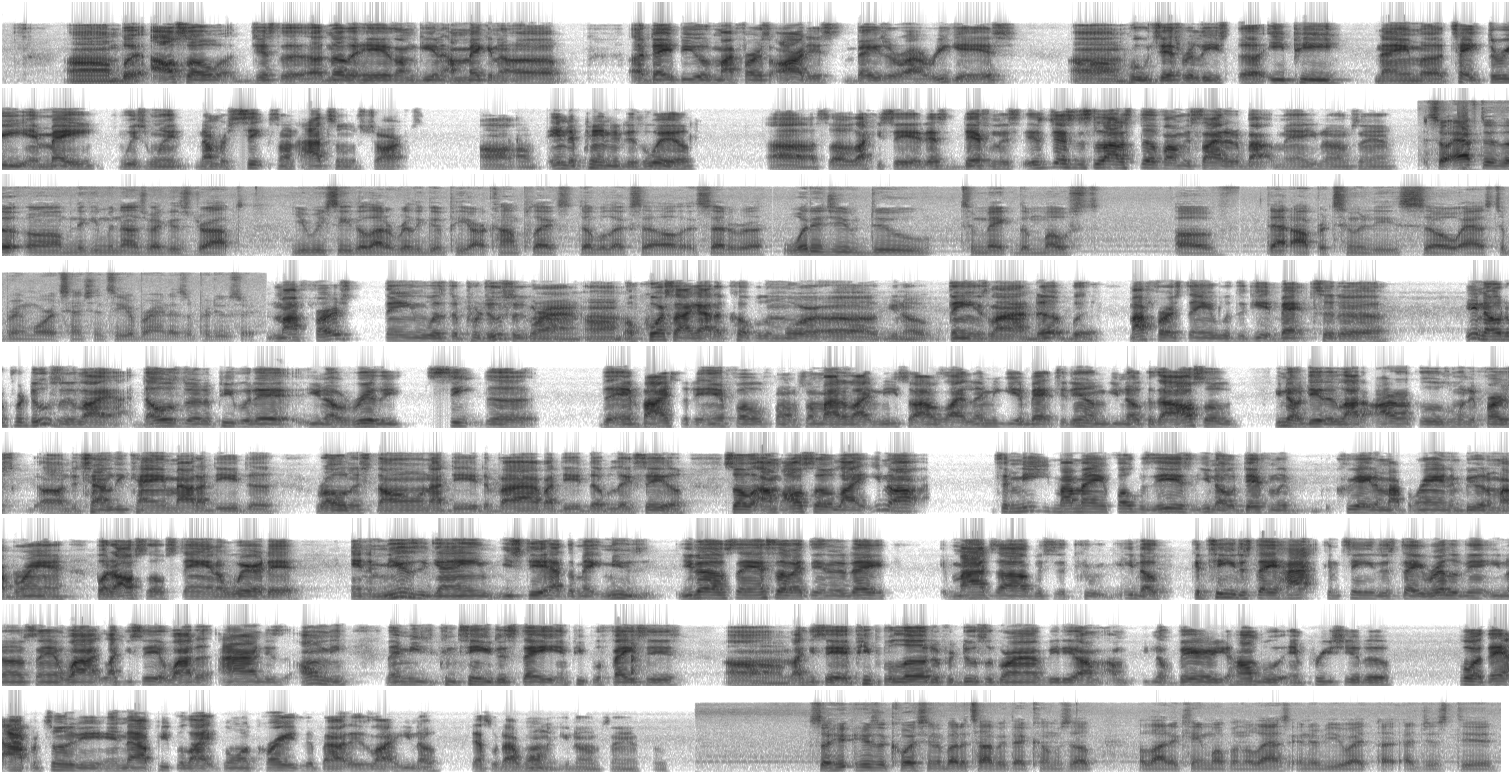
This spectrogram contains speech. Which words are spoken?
Um, but also just a, another heads. I'm getting, I'm making a a debut of my first artist, Beja Rodriguez um, who just released the EP named uh, Take Three in May, which went number six on iTunes charts. Um, independent as well. Uh, so like you said, that's definitely it's just it's a lot of stuff I'm excited about, man. You know what I'm saying? So after the um, Nicki Minaj records dropped, you received a lot of really good PR, Complex, Double XL, etc. What did you do to make the most of that opportunity so as to bring more attention to your brand as a producer? My first thing was the producer grind. Um, of course, I got a couple of more, uh, you know, things lined up, but my first thing was to get back to the, you know, the producers. Like those are the people that you know really seek the the advice or the info from somebody like me. So I was like, let me get back to them, you know, because I also, you know, did a lot of articles when it first uh, the Chun Li came out. I did the Rolling Stone, I did the Vibe, I did Double XL. So I'm also like, you know, to me, my main focus is, you know, definitely creating my brand and building my brand, but also staying aware that in the music game, you still have to make music. You know what I'm saying? So at the end of the day, my job is to, you know, continue to stay hot, continue to stay relevant. You know what I'm saying? Why, like you said, why the iron is on me, let me continue to stay in people's faces. Um, like you said, people love the producer grind video. I'm, I'm, you know, very humble and appreciative for that opportunity. And now people like going crazy about it. It's like, you know, that's what I wanted. You know what I'm saying? So, so here's a question about a topic that comes up a lot. It came up on the last interview I, I, I just did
